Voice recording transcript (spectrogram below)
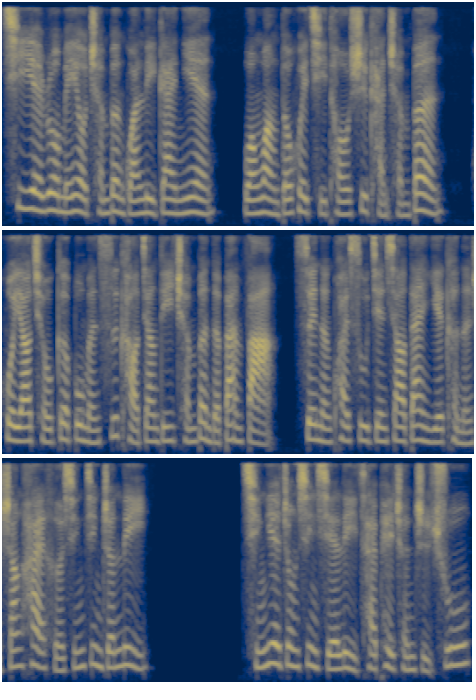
企业若没有成本管理概念，往往都会齐头式砍成本，或要求各部门思考降低成本的办法，虽能快速见效，但也可能伤害核心竞争力。勤业众信协理蔡沛成指出，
